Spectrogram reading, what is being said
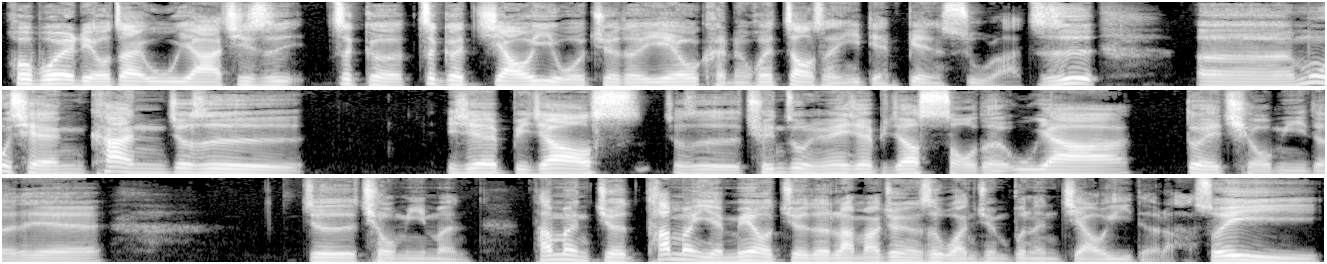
会不会留在乌鸦？其实这个这个交易，我觉得也有可能会造成一点变数啦。只是呃，目前看就是一些比较就是群组里面一些比较熟的乌鸦队球迷的这些就是球迷们，他们觉他们也没有觉得 Lamar Jackson 是完全不能交易的啦，所以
